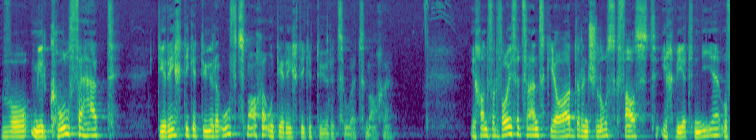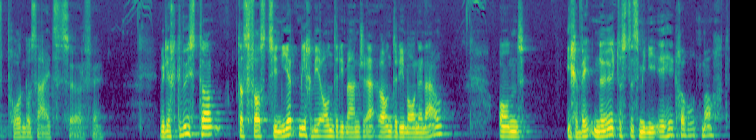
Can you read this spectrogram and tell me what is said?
wo mir geholfen hat, die richtigen Türen aufzumachen und die richtigen Türen zuzumachen. Ich habe vor 25 Jahren den Entschluss gefasst, ich werde nie auf Pornosites surfen. Weil ich gewusst habe, das fasziniert mich wie andere Menschen, andere Männer auch. Und ich will nicht, dass das meine Ehe kaputt macht.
